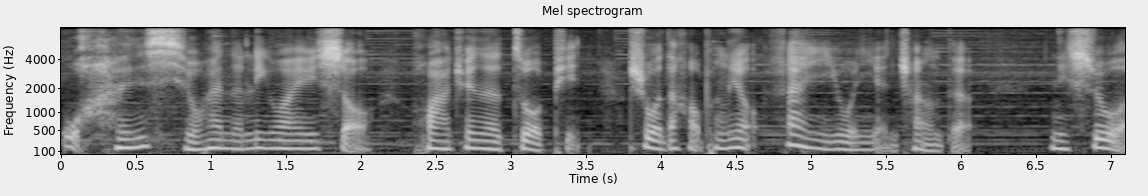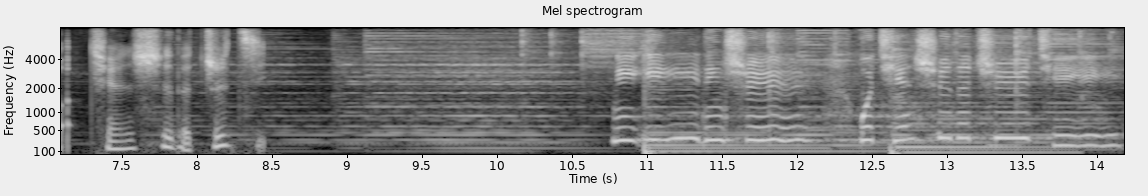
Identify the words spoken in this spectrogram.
我很喜欢的另外一首华娟的作品。是我的好朋友范怡文演唱的《你是我前世的知己》。你一定是我前世的知己，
